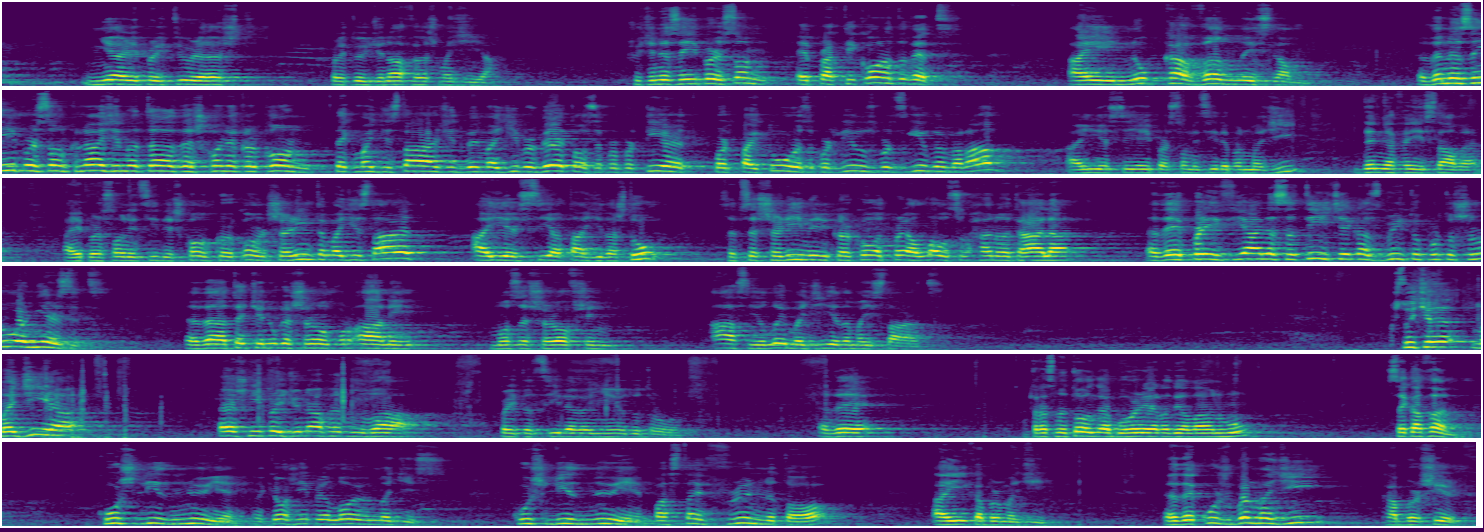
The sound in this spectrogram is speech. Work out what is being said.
Njëri prej tyre është prej atyre gjunafeve është magjia. Kështu që nëse një person e praktikon atë vetë, ai nuk ka vend në Islam. Dhe nëse një person kënaqet me të dhe shkon e kërkon tek magjistari që të bëjë magji për vete ose për për të tjerët, për të pajtuar ose për të lidhur ose për të zgjidhur me radhë, ai është si ai person i cili bën magji, del nga feja islame. Ai person i cili shkon kërkon shërim te magjistarët, ai është si ata gjithashtu, sepse shërimi kërkohet prej Allahut subhanahu wa taala dhe prej fjalës së tij që e ka zbritur për të shëruar njerëzit. Dhe atë që nuk e shëron Kur'ani, mos e shërofshin asnjë lloj magjie dhe magjistarët. Kështu që magjia është një prej gjynahet e mëdha prej të cileve njeriu do të ruhet. Dhe transmetohet nga Abu Hurejra radhiyallahu anhu se ka thënë kush lidh nyje, dhe kjo është një prej llojeve të magjisë. Kush lidh nyje, pastaj fryn në to, ai ka bërë magji. Edhe kush bën magji, ka bërë shirk.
